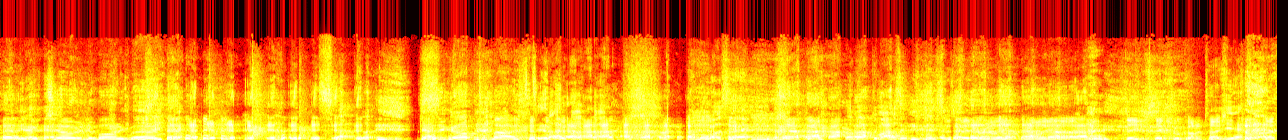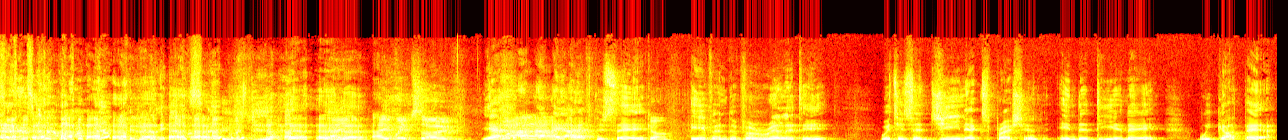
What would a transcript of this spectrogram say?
uh, good show in the morning, man. Getting optimized. I'm almost there. I'm optimizing. This has been a really, really uh, deep sexual connotation Yeah. conversation. It? It really has. hey, hey, Wim. So, Yeah, I, I, I have to say, even the virility, which is a gene expression in the DNA, we got there.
